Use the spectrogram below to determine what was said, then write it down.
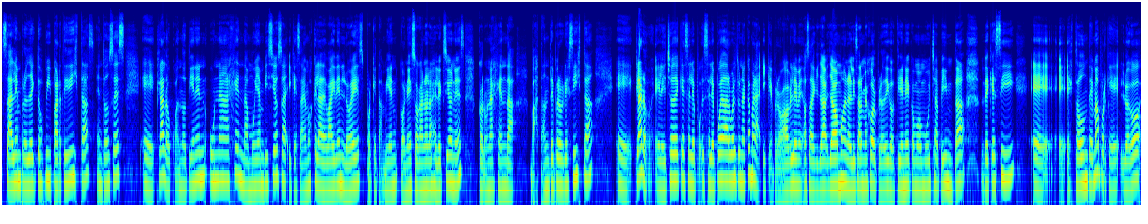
salen proyectos bipartidistas. Entonces, eh, claro, cuando tienen una agenda muy ambiciosa y que sabemos que la de Biden lo es, porque también con eso ganó las elecciones, con una agenda bastante progresista, eh, claro, el hecho de que se le, se le, pueda dar vuelta una cámara y que probablemente, o sea, que ya, ya, vamos a analizar mejor, pero digo, tiene como mucha pinta de que sí, eh, es todo un tema porque luego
